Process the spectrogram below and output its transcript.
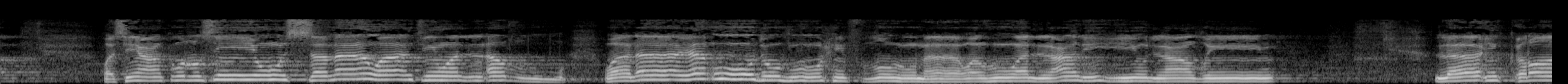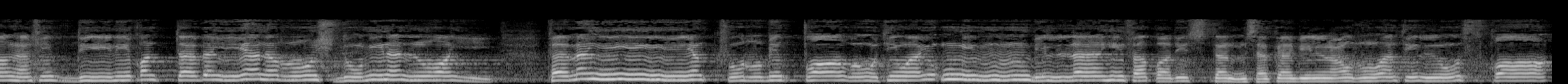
وسع كرسيه السماوات والأرض ولا يئوده حفظهما وهو العلي العظيم. لا إكراه في الدين قد تبين الرشد من الغي فمن يكفر بالطاغوت ويؤمن بالله فقد استمسك بالعروة الوثقى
